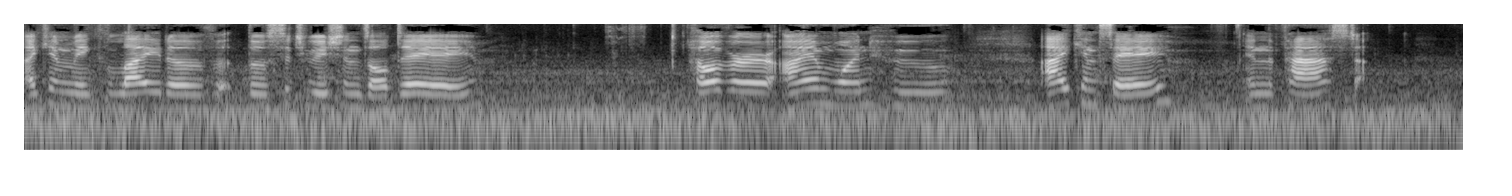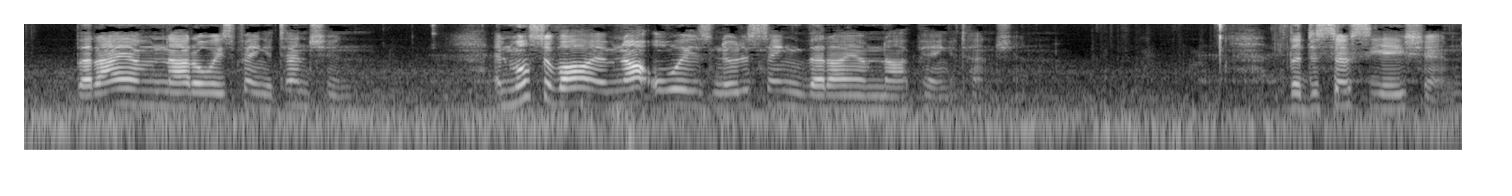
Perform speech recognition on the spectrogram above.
I can make light of those situations all day. However, I am one who I can say in the past that I am not always paying attention. And most of all, I am not always noticing that I am not paying attention. The dissociation.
